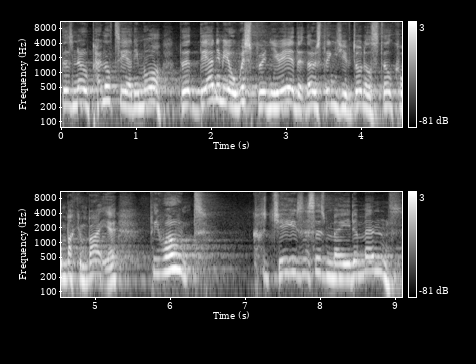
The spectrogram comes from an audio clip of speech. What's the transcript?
There's no penalty anymore. The, the enemy will whisper in your ear that those things you've done will still come back and bite you. They won't, because Jesus has made amends.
